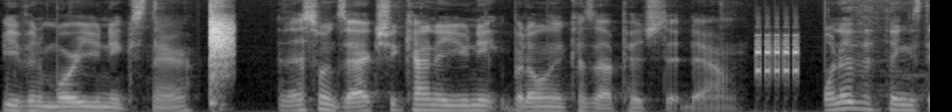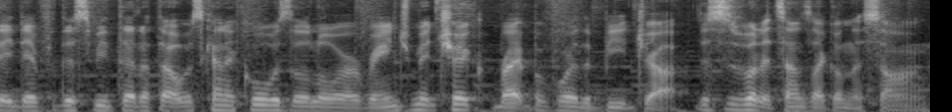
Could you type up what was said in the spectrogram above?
Even more unique snare. And this one's actually kind of unique, but only because I pitched it down. One of the things they did for this beat that I thought was kind of cool was a little arrangement trick right before the beat drop. This is what it sounds like on the song.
